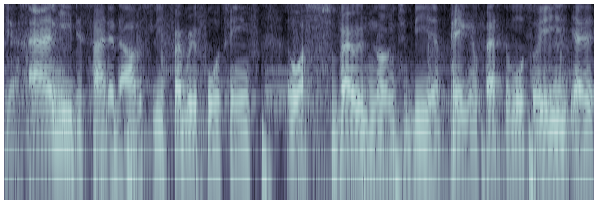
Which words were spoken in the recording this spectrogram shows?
yes. And he decided, obviously, February 14th, it was very known to be a pagan festival. So he, uh,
